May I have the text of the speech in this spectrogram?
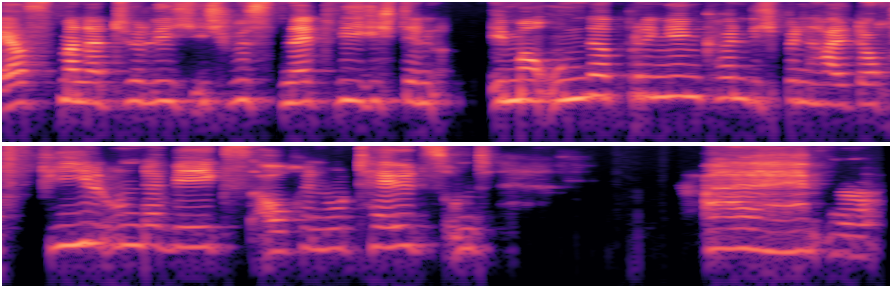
Erstmal natürlich, ich wüsste nicht, wie ich den immer unterbringen könnte. Ich bin halt auch viel unterwegs, auch in Hotels und äh, ja.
